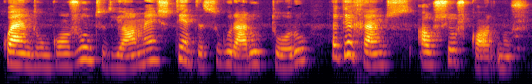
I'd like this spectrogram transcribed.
quando um conjunto de homens tenta segurar o touro agarrando-se aos seus cornos.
